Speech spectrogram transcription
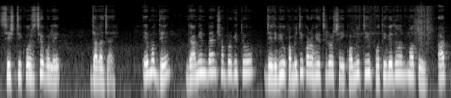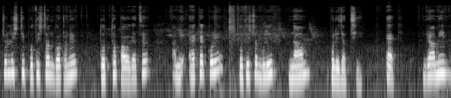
সৃষ্টি করেছে বলে জানা যায়। এর মধ্যে গ্রামীণ ব্যাংক সম্পর্কিত যে রিভিউ কমিটি করা হয়েছিল, সেই কমিটির প্রতিবেদন মতে আটচল্লিশটি প্রতিষ্ঠান গঠনের তথ্য পাওয়া গেছে। আমি এক এক করে প্রতিষ্ঠানগুলির নাম বলে যাচ্ছি। এক, গ্রামীণ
